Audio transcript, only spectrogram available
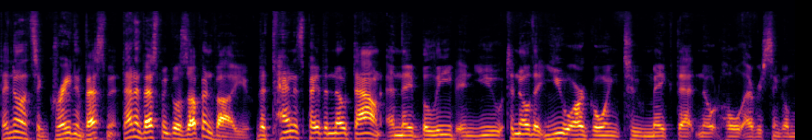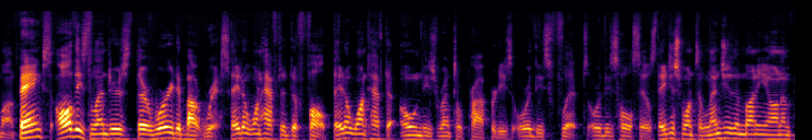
they know that's a great investment. That investment goes up in value. The tenants pay the note down and they believe in you to know that you are going to make that note whole every single month. Banks, all these lenders, they're worried about risk. They don't want to have to default They don't want to have to own these rental properties or these flips or these wholesales. They just want to lend you the money on them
